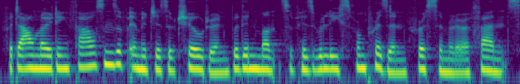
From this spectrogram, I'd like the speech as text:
for downloading thousands of images of children within months of his release from prison for a similar offence.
